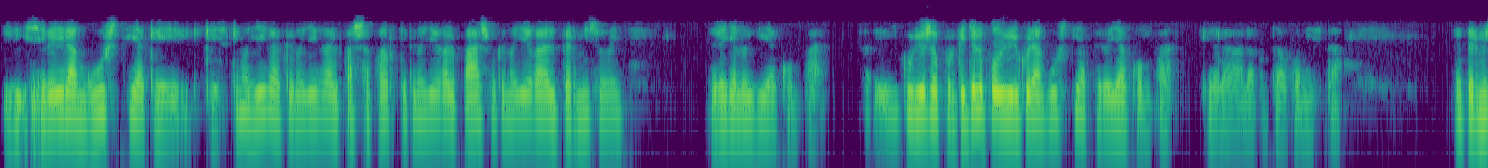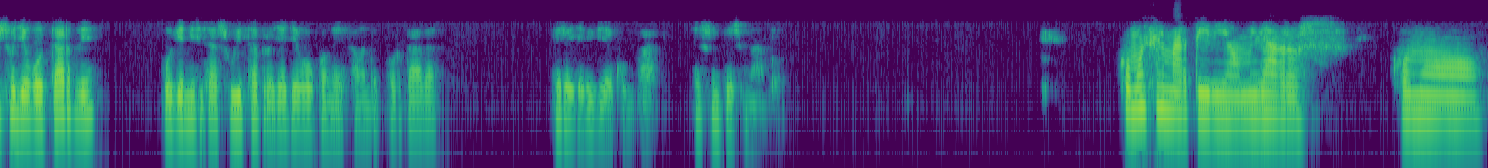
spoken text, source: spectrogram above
Y se ve la angustia que, es que no llega, que no llega el pasaporte, que no llega el paso, que no llega el permiso. Pero ella lo vivía con paz. Es curioso porque yo lo puedo vivir con angustia, pero ella con paz, que era la, protagonista. El permiso llegó tarde, podían irse a Suiza, pero ya llegó cuando estaban deportadas. Pero ella vivía con paz. Es impresionante. ¿Cómo es el martirio, Milagros? ¿Cómo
